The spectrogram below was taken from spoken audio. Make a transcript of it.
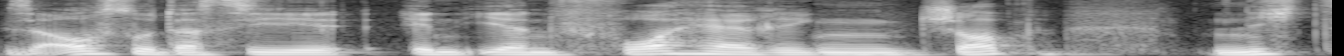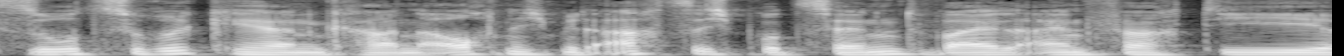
ist auch so, dass sie in ihren vorherigen Job nicht so zurückkehren kann, auch nicht mit 80 Prozent, weil einfach die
